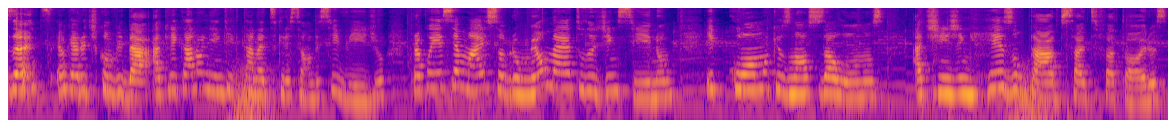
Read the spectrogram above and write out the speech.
Mas antes, eu quero te convidar a clicar no link que está na descrição desse vídeo para conhecer mais sobre o meu método de ensino e como que os nossos alunos atingem resultados satisfatórios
